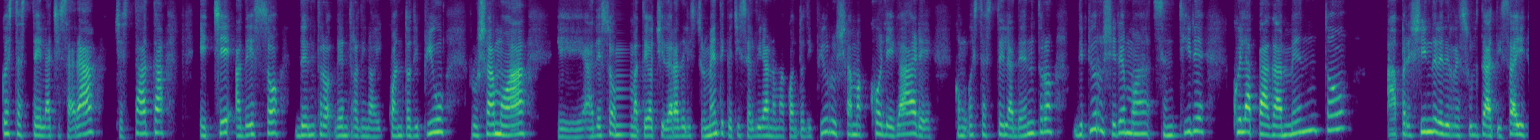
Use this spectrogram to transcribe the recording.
questa stella ci sarà, c'è stata e c'è adesso dentro, dentro di noi. Quanto di più riusciamo a e adesso Matteo ci darà degli strumenti che ci serviranno, ma quanto di più riusciamo a collegare con questa stella dentro, di più riusciremo a sentire quell'appagamento a prescindere dai risultati. Sai,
